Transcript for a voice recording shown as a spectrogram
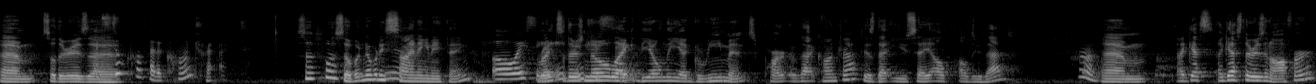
Um, so there is I a still call that a contract. suppose so, but nobody's signing anything. Oh, I see. Right, so there's no like the only agreement part of that contract is that you say I'll, I'll do that. Um, I guess I guess there is an offer,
